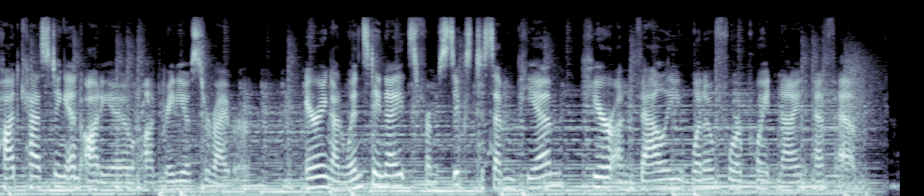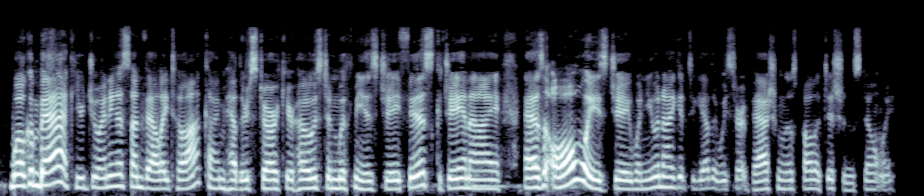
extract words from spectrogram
podcasting, and audio on Radio Survivor. Airing on Wednesday nights from 6 to 7 p.m. here on Valley 104.9 FM. Welcome back. You're joining us on Valley Talk. I'm Heather Stark, your host, and with me is Jay Fiske. Jay and I, as always, Jay, when you and I get together, we start bashing those politicians, don't we?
